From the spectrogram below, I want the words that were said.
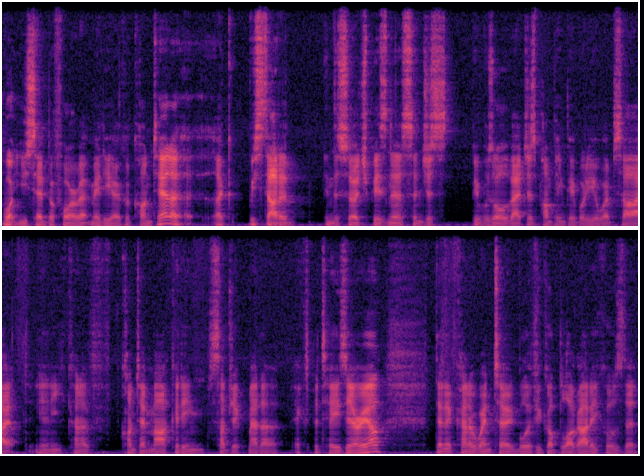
what you said before about mediocre content. Uh, like we started in the search business and just it was all about just pumping people to your website, any kind of content marketing subject matter expertise area. Then it kind of went to, well, if you've got blog articles that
